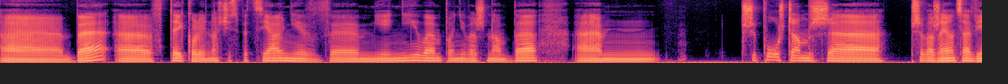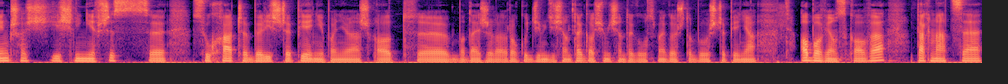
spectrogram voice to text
e, B. E, w tej kolejności specjalnie wymieniłem, ponieważ na B przypuszczam, że przeważająca większość, jeśli nie wszyscy słuchacze byli szczepieni, ponieważ od e, bodajże roku 90, 88 już to były szczepienia obowiązkowe. Tak na C,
